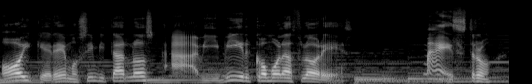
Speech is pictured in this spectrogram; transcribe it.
hoy queremos invitarlos a vivir como las flores. Maestro,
